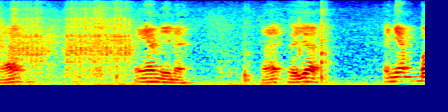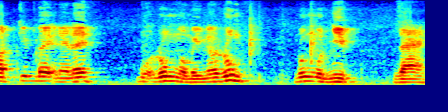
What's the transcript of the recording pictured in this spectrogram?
Đấy. Anh em nhìn này. Đấy, thấy chưa? Anh em bật cái bệ này lên. Bộ rung của mình nó rung rung một nhịp dài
